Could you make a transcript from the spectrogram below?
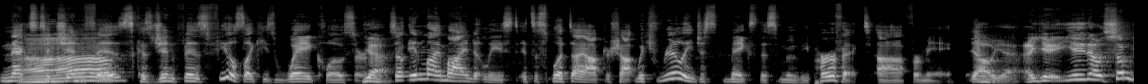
next uh, to Gin ah. Fizz because Gin Fizz feels like he's way closer. Yeah. So in my mind, at least, it's a split diopter shot, which really just makes this movie perfect uh, for me. Yeah. Oh yeah. Uh, you, you know some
